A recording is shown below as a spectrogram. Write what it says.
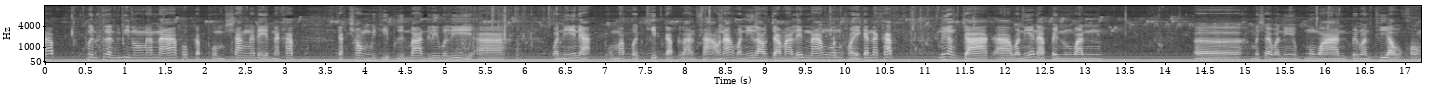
ับเพื่อนเพื่อนพี่พี่น้องนั้นนะ พบกับผมช่างนเดชนะครับ จากช่องวิถีพื้นบ้าน Delivery อ่าวันนี้เนี่ยผมมาเปิดคลิปกับหลานสาวนะ วันนี้เราจะมาเล่นน้ำงมหอยกันนะครับ เนื่องจากอ่าวันนี้เนี่ยเป็นวันเอ่อไม่ใช่วันนี้เมื่อวานเป็นวันเที่ยวของ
